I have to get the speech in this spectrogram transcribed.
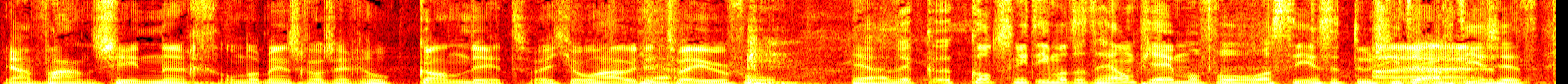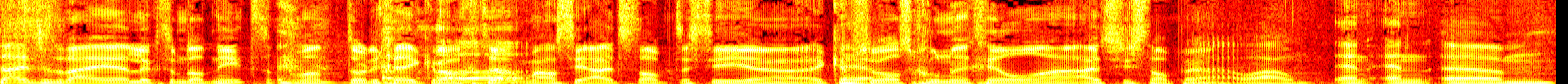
ja, waanzinnig. Omdat mensen gewoon zeggen, hoe kan dit? Weet je, hoe hou je dit twee uur vol? Ja, kotst niet iemand het helmpje helemaal vol als die in zijn toesieter uh, achter je zit? Tijdens het rijden lukt hem dat niet, want door die G-krachten. Oh. Maar als hij uitstapt, is die... Uh, ik heb ja. zoals groen en geel uh, uit zien stappen. Ja, ja wauw. En, en um,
